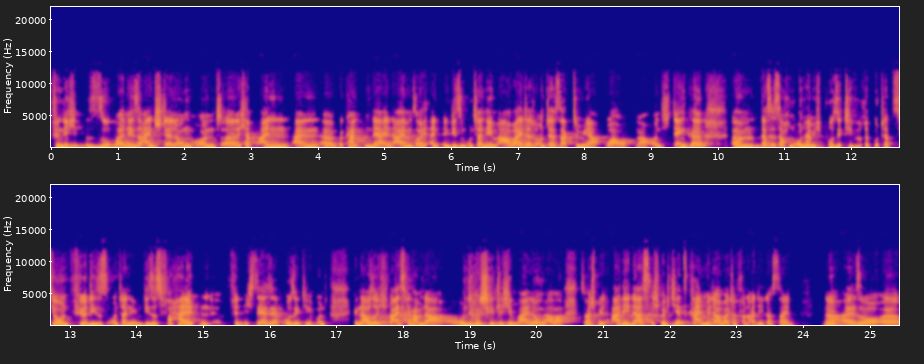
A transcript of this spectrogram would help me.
Finde ich super diese Einstellung. Und äh, ich habe einen, einen äh, Bekannten, der in einem solch, in diesem Unternehmen arbeitet und der sagte mir, wow. Ne? Und ich denke, ähm, das ist auch eine unheimlich positive Reputation für dieses Unternehmen, dieses Verhalten finde ich sehr, sehr positiv. Und genauso, ich weiß, wir haben da unterschiedliche Meinungen, aber zum Beispiel Adidas, ich möchte jetzt kein Mitarbeiter von Adidas sein. Ne? Also äh,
